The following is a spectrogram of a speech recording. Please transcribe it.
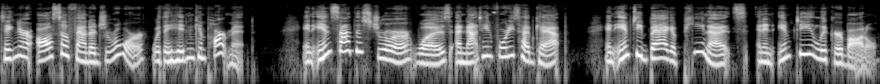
Tigner also found a drawer with a hidden compartment. And inside this drawer was a 1940s hubcap, an empty bag of peanuts, and an empty liquor bottle.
